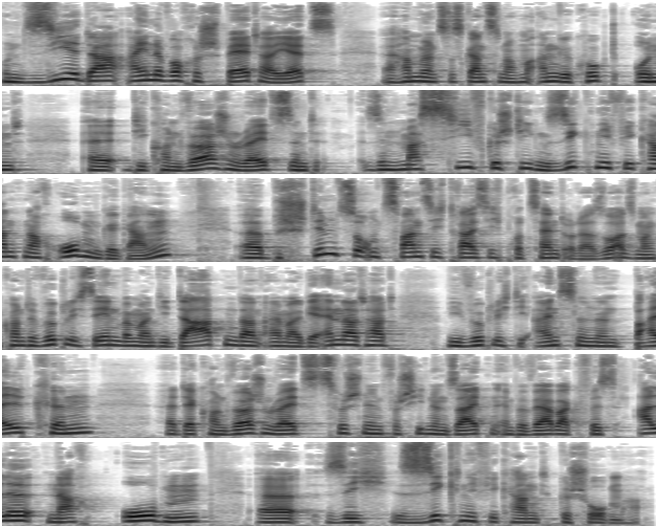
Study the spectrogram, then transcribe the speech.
und siehe da, eine Woche später jetzt äh, haben wir uns das Ganze nochmal angeguckt und äh, die Conversion Rates sind, sind massiv gestiegen, signifikant nach oben gegangen, äh, bestimmt so um 20, 30 Prozent oder so. Also man konnte wirklich sehen, wenn man die Daten dann einmal geändert hat, wie wirklich die einzelnen Balken äh, der Conversion Rates zwischen den verschiedenen Seiten im Bewerberquiz alle nach oben äh, sich signifikant geschoben haben.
